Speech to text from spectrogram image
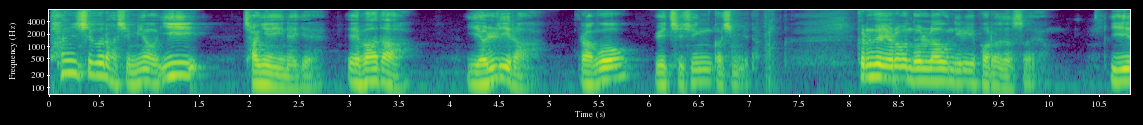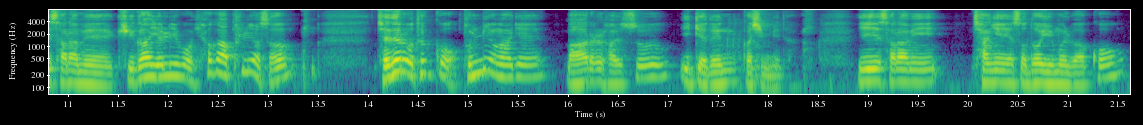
탄식을 하시며 이 장애인에게 에바다 열리라 라고 외치신 것입니다. 그런데 여러분 놀라운 일이 벌어졌어요. 이 사람의 귀가 열리고 혀가 풀려서 제대로 듣고 분명하게 말을 할 수 있게 된 것입니다. 이 사람이 장애에서 노임을 받고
